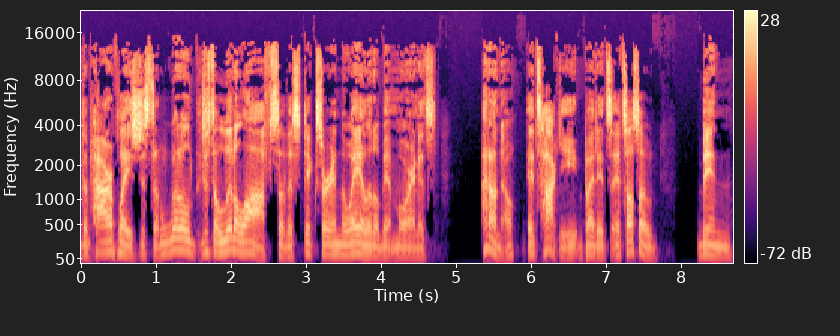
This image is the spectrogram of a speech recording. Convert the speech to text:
the power play is just a little just a little off, so the sticks are in the way a little bit more, and it's I don't know, it's hockey, but it's it's also been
